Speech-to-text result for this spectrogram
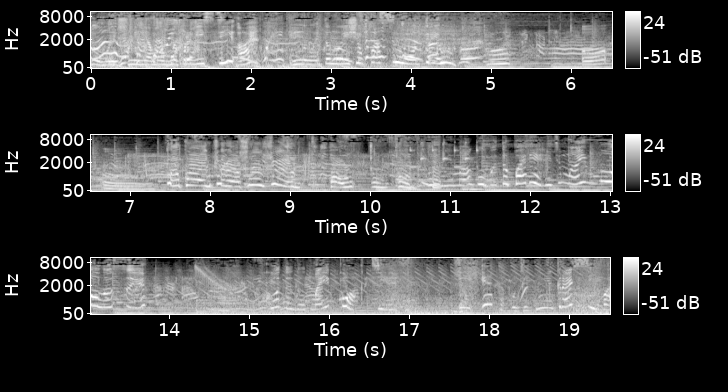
Думаешь, меня можно провести, а? Ну, это мы еще посмотрим. О-о. Какой интересный фильм! Я не могу в это поверить. Мои волосы. В ход идут мои когти. И это будет некрасиво.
